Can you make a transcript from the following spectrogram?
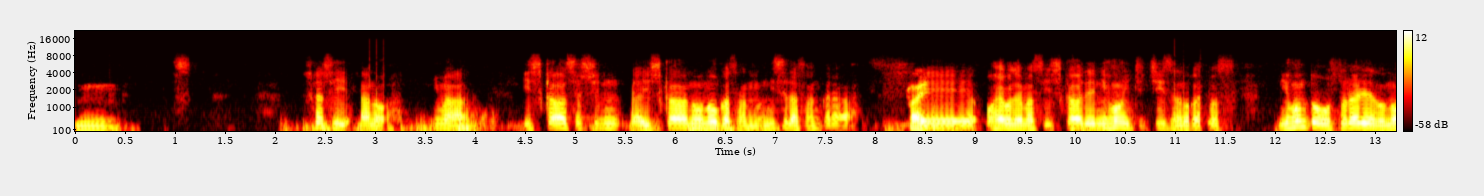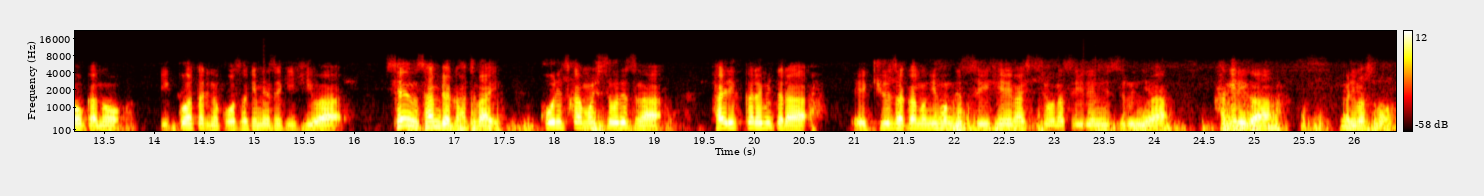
うん。しかし、あの、今、石川出身、石川の農家さんの西田さんから、はい、えー、おはようございます。石川で日本一小さな農家やってます。日本とオーストラリアの農家の1個あたりの耕作面積比は1308倍。効率化も必要ですが、大陸から見たら、えー、急坂の日本で水平が必要な水田にするには限りがありますと。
